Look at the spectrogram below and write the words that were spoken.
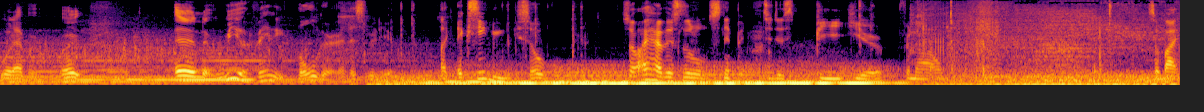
whatever, right? And we are very vulgar in this video, like exceedingly so vulgar. So I have this little snippet to just be here for now. So bye.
